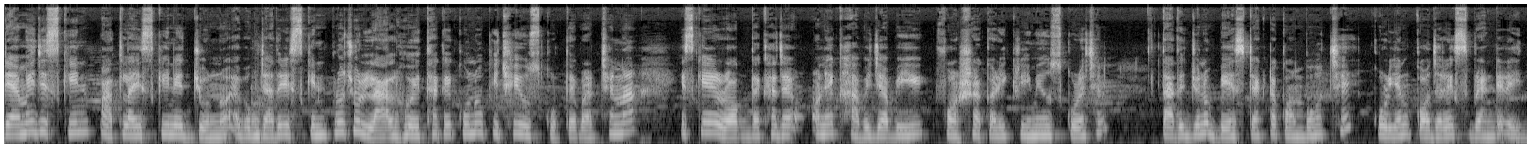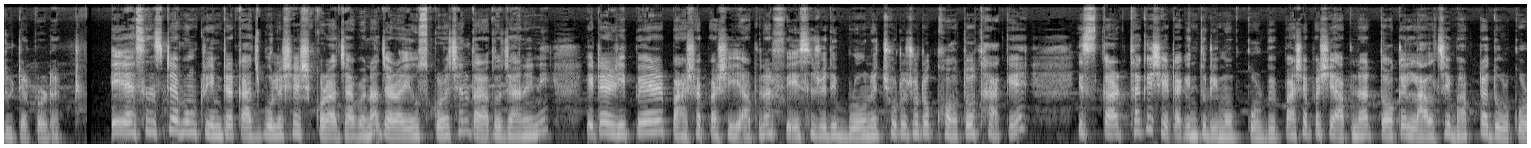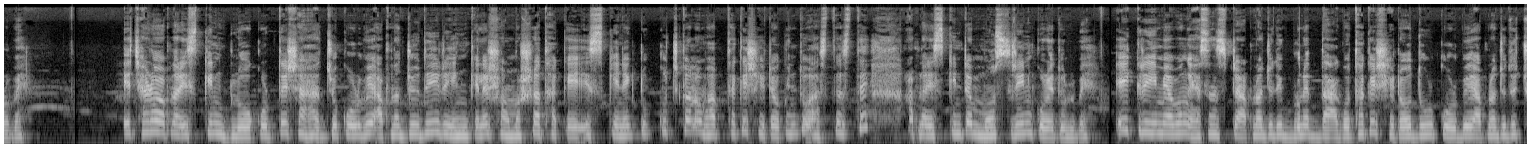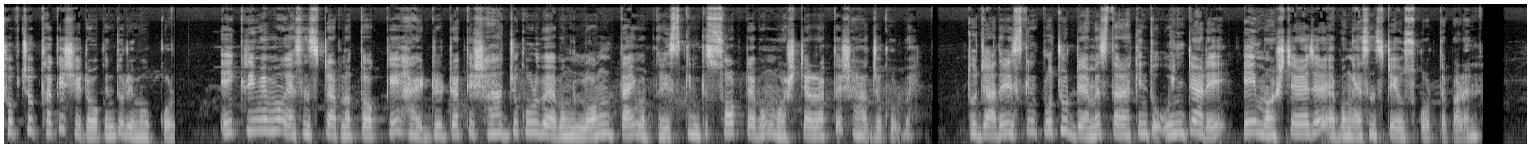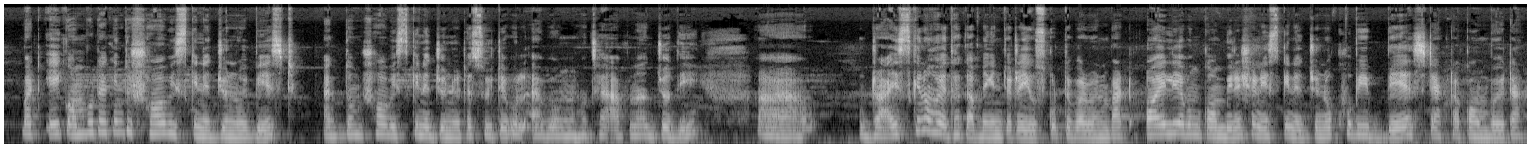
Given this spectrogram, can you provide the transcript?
Damage skin, পাতলা স্কিনের জন্য এবং যাদের স্কিন প্রচুর লাল হয়ে থাকে, কোনো কিছু ইউজ করতে পারছে না। স্কিনের রক দেখা যায়, অনেক হাবিজাবি ফর্সাকারী ক্রিম ইউজ করেছেন। তাদের জন্য বেস্ট একটা কম্বো হচ্ছে কোরিয়ান কজারেক্স ব্র্যান্ডের এই দুইটা প্রোডাক্ট। এই অ্যাসেন্সটা এবং ক্রিমটার কাজ বলে শেষ করা যাবে না। যারা ইউজ করেছেন তারা তো জানেনই। এটা রিপেয়ারের পাশাপাশি আপনার ফেসে যদি ব্রোনের ছোট ছোট ক্ষত থাকে স্কার্ট থাকে, সেটা কিন্তু রিমুভ করবে। পাশাপাশি আপনার ত্বকের লালচে ভাবটা দূর করবে। এছাড়াও আপনার স্কিন গ্লো করতে সাহায্য করবে। আপনার যদি রিঙ্কেলের সমস্যা থাকে, স্কিন একটু কুচকানো ভাব থাকে, সেটাও কিন্তু আস্তে আস্তে আপনার স্কিনটা মসৃণ করে তুলবে। এই ক্রিম এবং অ্যাসেন্সটা আপনার যদি ব্রণের দাগও থাকে, সেটাও দূর করবে। আপনার যদি ছোপ ছোপ থাকে, সেটাও কিন্তু রিমুভ করবে এই ক্রিম এবং অ্যাসেন্সটা আপনার ত্বককে হাইড্রেট রাখতে সাহায্য করবে এবং লং টাইম আপনার স্কিনকে সফট এবং ময়শ্চার রাখতে সাহায্য করবে। তো যাদের স্কিন প্রচুর ড্যামেজ তারা কিন্তু উইন্টারে এই ময়শ্চারাইজার এবং অ্যাসেন্সটা ইউজ করতে পারেন। বাট এই কম্বোটা কিন্তু সব স্কিনের জন্যই বেস্ট। একদম সব স্কিনের জন্য এটা সুইটেবল এবং হচ্ছে আপনার যদি ড্রাই স্কিনও হয়ে থাকে, আপনি কিন্তু এটা ইউজ করতে পারবেন। বাট অয়েলি এবং কম্বিনেশন স্কিনের জন্য খুবই বেস্ট একটা কম্বো এটা।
